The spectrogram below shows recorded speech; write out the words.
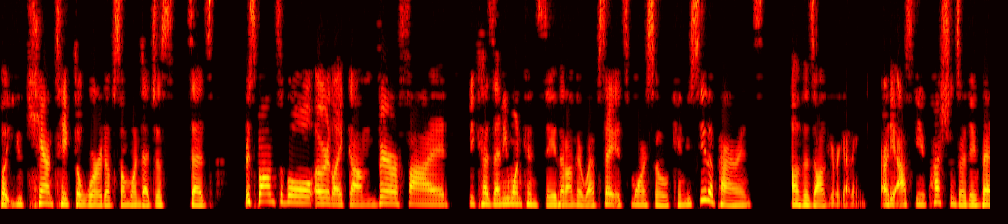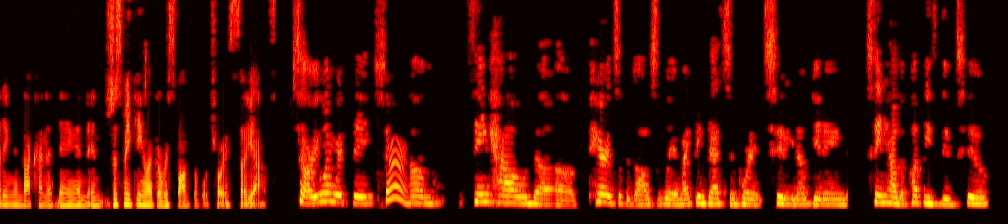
but you can't take the word of someone that just says, responsible or like um verified because anyone can say that on their website. It's more so can you see the parents of the dog you're getting? Are they asking you questions? Are they vetting and that kind of thing? And, and just making like a responsible choice. So yeah. Sorry, one more thing. Sure. Um, seeing how the parents of the dogs live, I think that's important too. You know, getting, seeing how the puppies do too,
